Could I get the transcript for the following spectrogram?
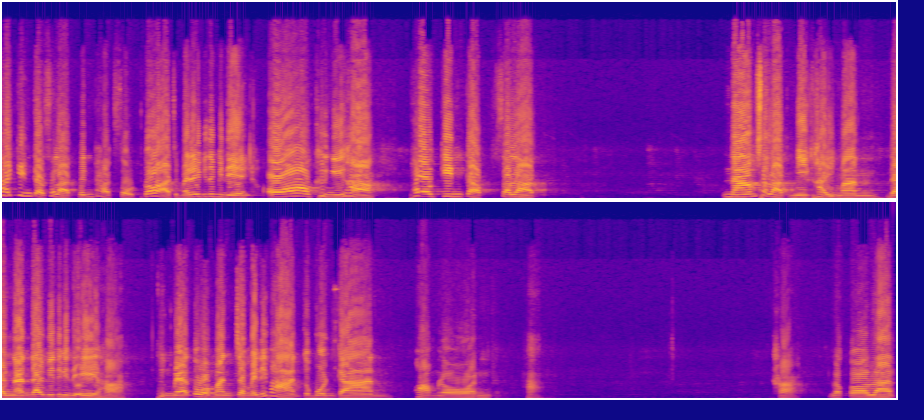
ถ้ากินกับสลัดเป็นผักสดก็อาจจะไม่ได้วิตามิน A อ๋อคืองี้ค่ะ พอกินกับสลัด น้ำสลัดมีไขมัน ดังนั้นได้วิตามิน A ค่ะ ถึงแม้ตัวมันจะไม่ได้ผ่านกระบวนการความร้อนค่ะ ค่ะ แล้วก็ราด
